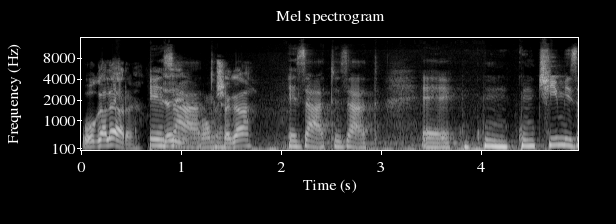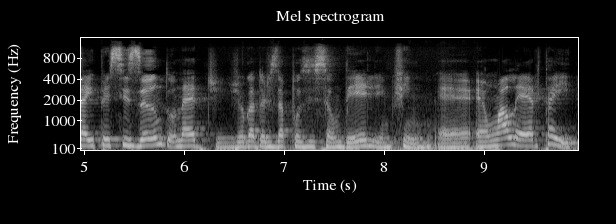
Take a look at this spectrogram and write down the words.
Ô galera, Exato. Aí, vamos chegar? Exato, exato. É, com, com, times aí precisando, né, de jogadores da posição dele, enfim, é, é, um alerta aí.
